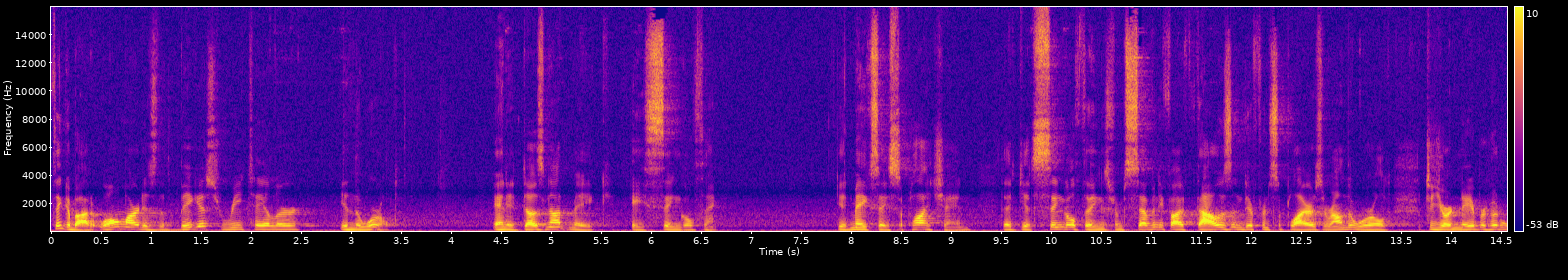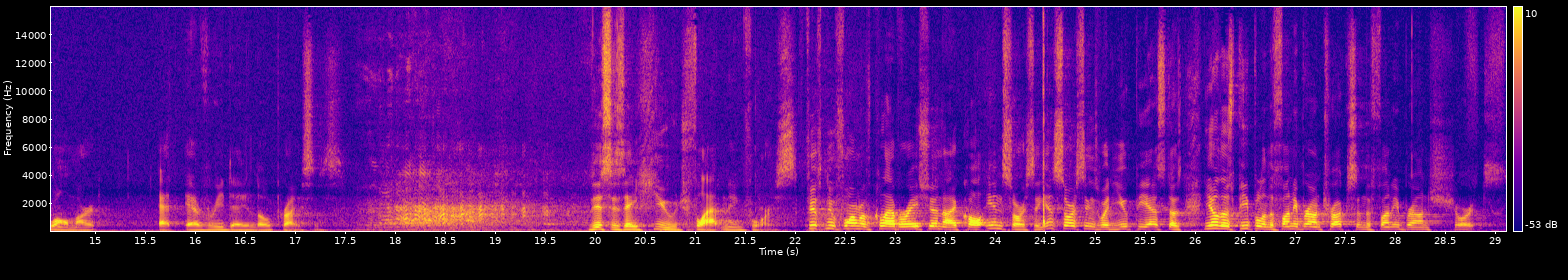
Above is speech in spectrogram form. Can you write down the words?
Think about it Walmart is the biggest retailer in the world, and it does not make a single thing. It makes a supply chain that gets single things from 75,000 different suppliers around the world to your neighborhood Walmart at everyday low prices. this is a huge flattening force. Fifth new form of collaboration I call insourcing. Insourcing is what UPS does. You know those people in the funny brown trucks and the funny brown shorts?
